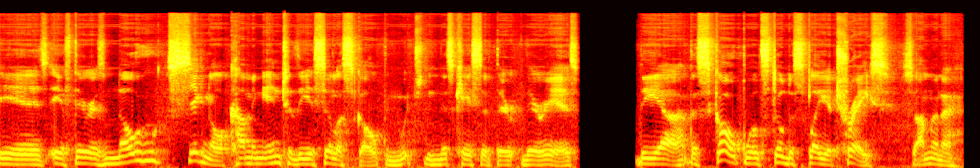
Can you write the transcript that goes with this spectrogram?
is if there is no signal coming into the oscilloscope, in which in this case if there, there is, the, uh, the scope will still display a trace. So I'm going to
